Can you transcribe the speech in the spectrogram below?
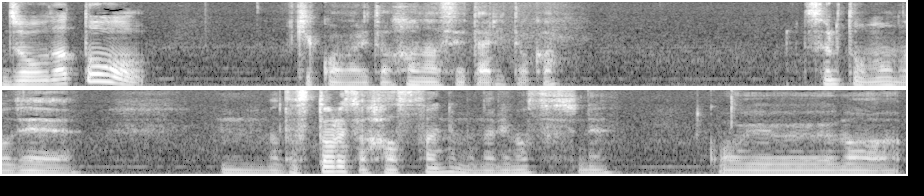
上だと結構割と話せたりとかすると思うので、うん、またストレス発散にもなりますしね。こういうまあ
